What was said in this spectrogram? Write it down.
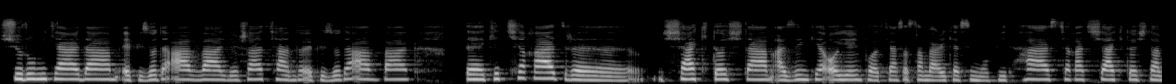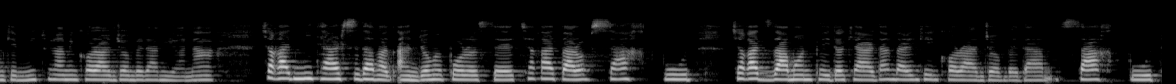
شروع می کردم اپیزود اول یا شاید چند تا اپیزود اول. که چقدر شک داشتم از اینکه آیا این پادکست اصلا برای کسی مفید هست چقدر شک داشتم که می‌تونم این کار انجام بدم یا نه چقدر میترسیدم از انجام پروسه چقدر برام سخت بود چقدر زمان پیدا کردن برای اینکه این کار رو انجام بدم سخت بود.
